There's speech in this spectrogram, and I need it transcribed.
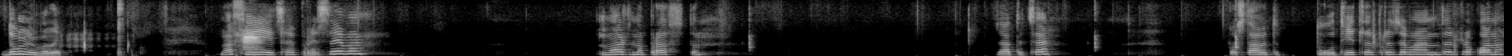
Думаю, вели. У нас є яйце призиву. Можна просто взяти це, поставити тут яйце призиву до дракона.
